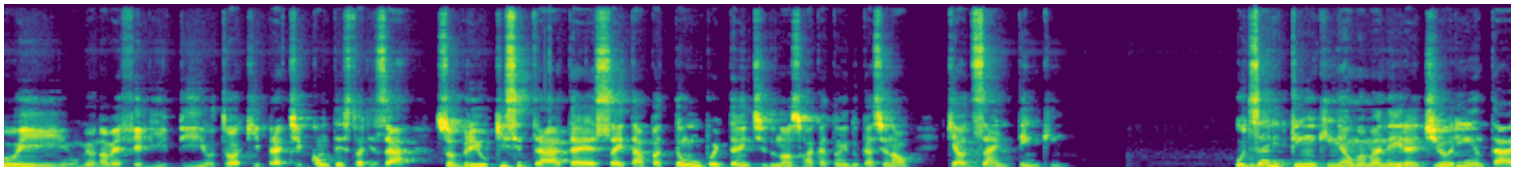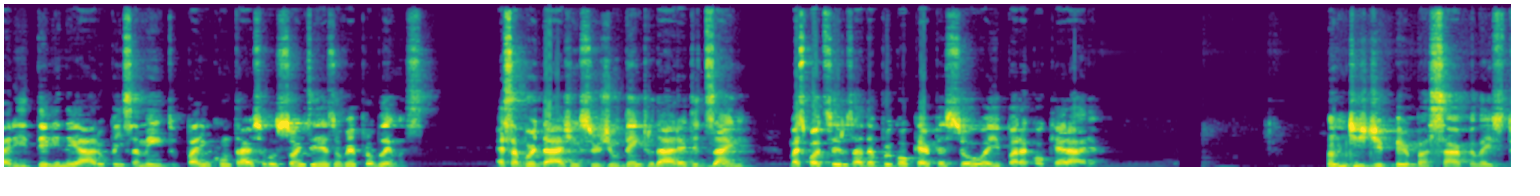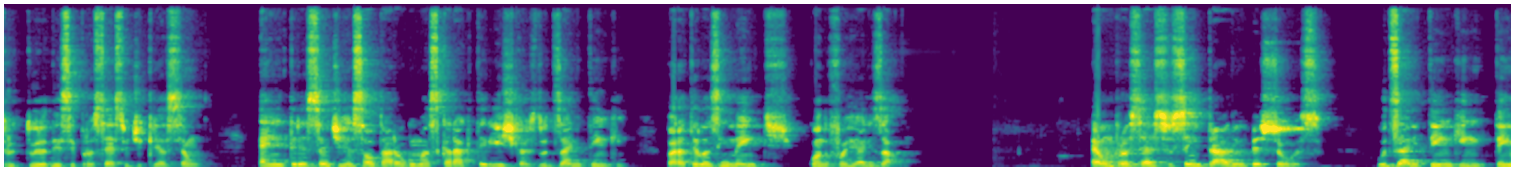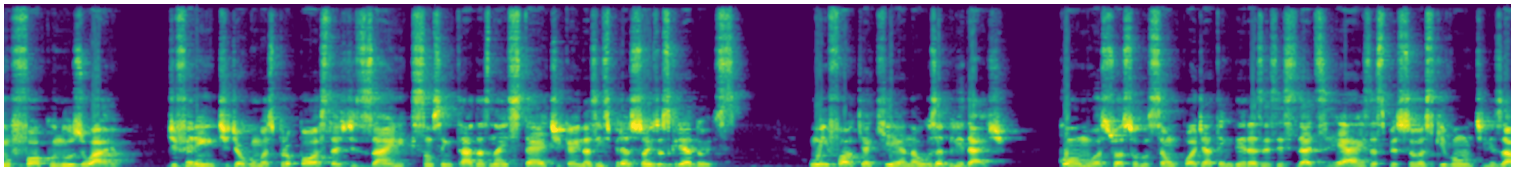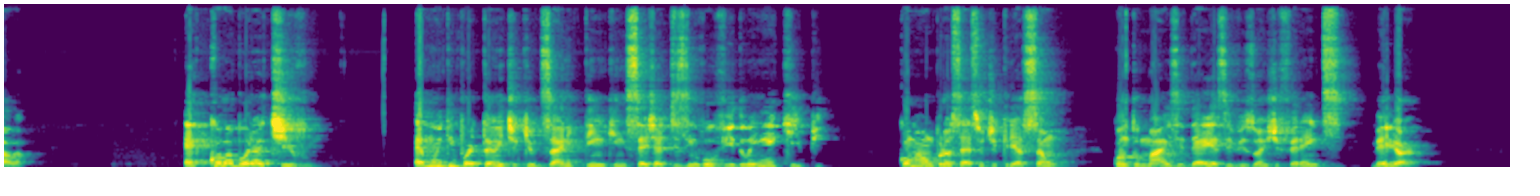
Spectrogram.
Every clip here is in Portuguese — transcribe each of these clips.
Oi, o meu nome é Felipe e eu tô aqui para te contextualizar sobre o que se trata essa etapa tão importante do nosso hackathon educacional, que é o design thinking. O design thinking é uma maneira de orientar e delinear o pensamento para encontrar soluções e resolver problemas. Essa abordagem surgiu dentro da área de design, mas pode ser usada por qualquer pessoa e para qualquer área. Antes de perpassar pela estrutura desse processo de criação, é interessante ressaltar algumas características do design thinking para tê-las em mente quando for realizá-lo. É um processo centrado em pessoas. O design thinking tem o foco no usuário, diferente de algumas propostas de design que são centradas na estética e nas inspirações dos criadores. O enfoque aqui é na usabilidade como a sua solução pode atender às necessidades reais das pessoas que vão utilizá-la. É colaborativo. É muito importante que o design thinking seja desenvolvido em equipe. Como é um processo de criação, quanto mais ideias e visões diferentes, melhor.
